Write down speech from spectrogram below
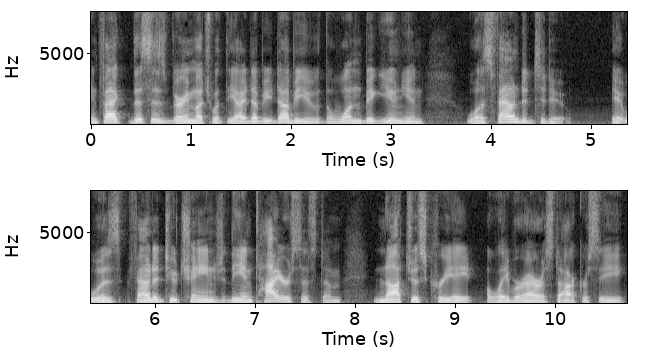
In fact, this is very much what the IWW, the one big union, was founded to do. It was founded to change the entire system, not just create a labor aristocracy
